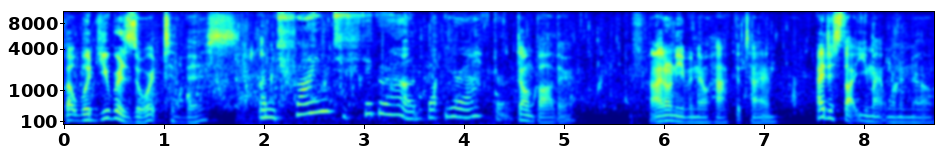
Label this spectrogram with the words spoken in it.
but would you resort to this? I'm trying to figure out what you're after. Don't bother. I don't even know half the time. I just thought you might want to know.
